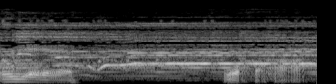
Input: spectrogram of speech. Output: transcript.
Oh yeah.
